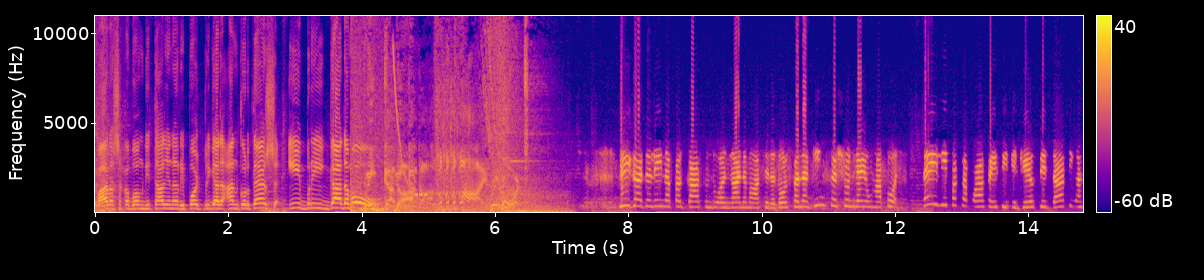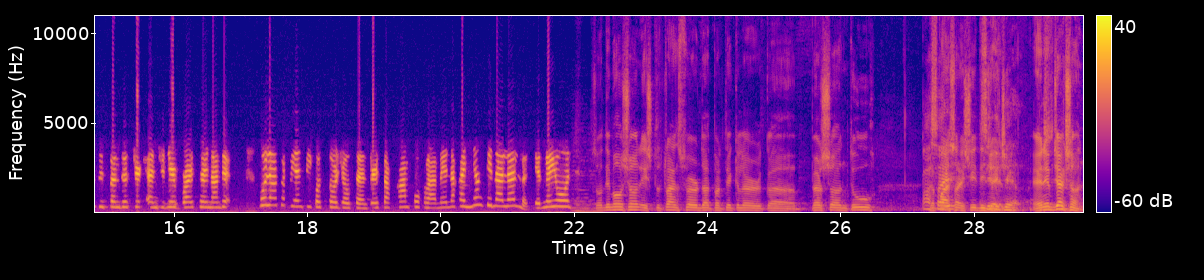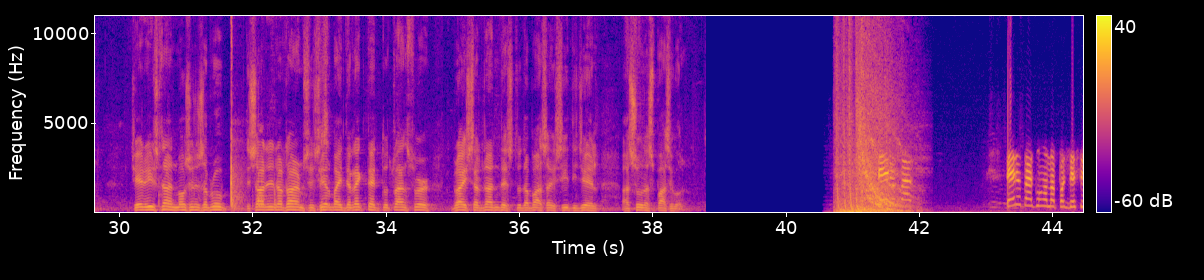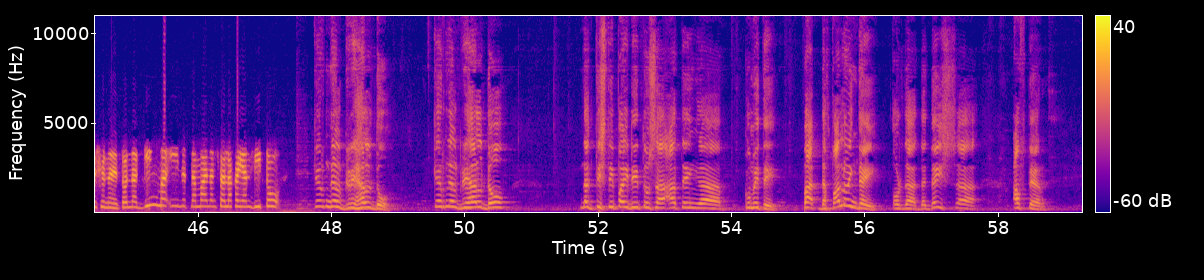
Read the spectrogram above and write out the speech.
Para sa kabuang detalye ng report, Brigada Ann Cortez, i-brigada mo! Brigada. Live report. Brigada Lane na pagkasunduan nga ng mga senador sa naging sesyon ngayong hapon na ilipat sa Pasay City Jail si dating Assistant District Engineer Bryce Hernandez mula sa PNP Custodial Center sa Campo Crame na kanyang kinalalagyan ngayon. So the motion is to transfer that particular uh, person to the Pasay City Jail. Any objection? Chair is none. Motion is approved. The Sergeant at Arms is hereby directed to transfer Bryce Hernandez to the Pasay City Jail as soon as possible. Pero, ba- pero bago nga mapagdesisyonan ito, naging mainit naman ang talakayan dito. Colonel Grijaldo, Colonel Grijaldo, nagtestify dito sa ating uh, committee. But the following day, or the, the days uh, after,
